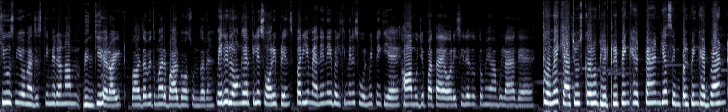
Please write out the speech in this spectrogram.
एक्सक्यूज मी योर मैजेस्टी मेरा नाम मिंकी है राइट बाय द वे तुम्हारे बाल बहुत सुंदर हैं। मेरे लॉन्ग हेयर के लिए सॉरी प्रिंस पर ये मैंने नहीं बल्कि मेरे सोलमेट ने किया है। हाँ मुझे पता है और इसीलिए तो तुम्हें यहाँ बुलाया गया है। तो मैं क्या चूज़ करूँ ग्लिटरी पिंक हेडबैंड या सिंपल पिंक हेडबैंड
